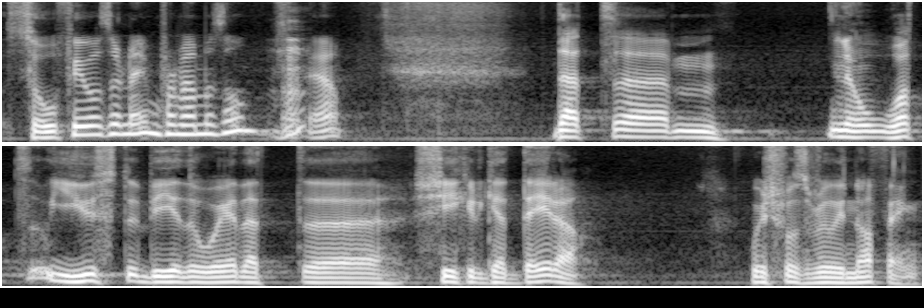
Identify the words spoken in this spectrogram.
Sophie, was her name, from Amazon? Mm -hmm. Yeah. That, um, you know, what used to be the way that she could get data, which was really nothing.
